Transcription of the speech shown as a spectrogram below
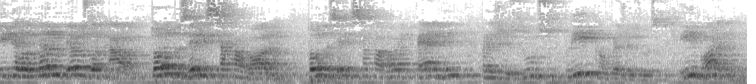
e derrotando o Deus local, todos eles se apavoram. Todos eles se apavoram e pedem para Jesus, suplicam para Jesus ir embora dali.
